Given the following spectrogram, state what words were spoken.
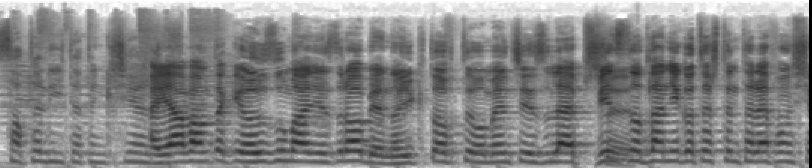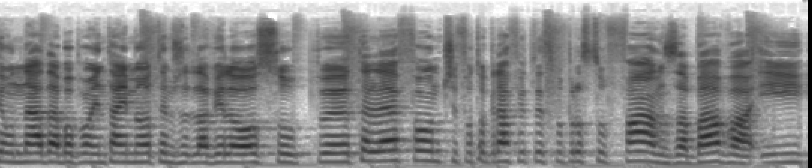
satelitę, ten księżyc. A ja wam takiego zooma nie zrobię, no i kto w tym momencie jest lepszy? Więc no dla niego też ten telefon się nada, bo pamiętajmy o tym, że dla wielu osób e, telefon czy fotografia to jest po prostu fan, zabawa i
